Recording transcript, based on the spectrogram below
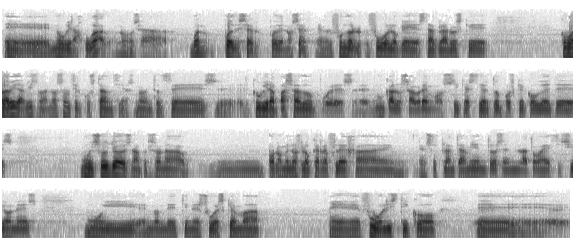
eh, no hubiera jugado, ¿no? O sea, bueno, puede ser, puede no ser. En el fútbol, el fútbol lo que está claro es que como la vida misma, ¿no? Son circunstancias, ¿no? Entonces, eh, el que hubiera pasado, pues eh, nunca lo sabremos. Sí que es cierto, pues que Coudet es muy suyo, es una persona, mm, por lo menos lo que refleja en, en sus planteamientos, en la toma de decisiones, muy en donde tiene su esquema eh, futbolístico eh,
